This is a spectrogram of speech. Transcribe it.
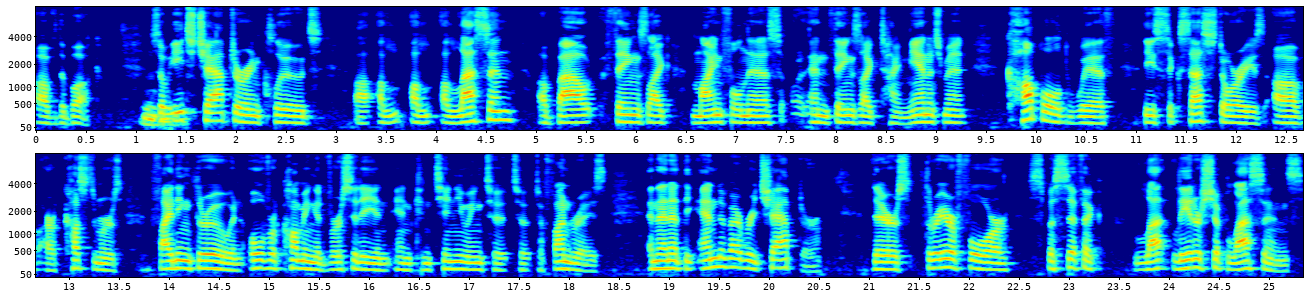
of the book mm-hmm. so each chapter includes uh, a, a, a, lesson about things like mindfulness and things like time management coupled with these success stories of our customers fighting through and overcoming adversity and, and continuing to, to, to fundraise and then at the end of every chapter, there's three or four specific le- leadership lessons.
